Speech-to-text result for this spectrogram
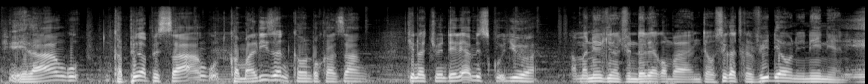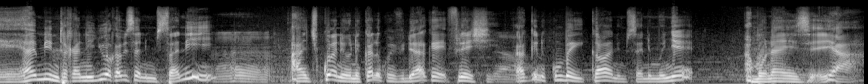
hela yangu nikapewa pesa yangu mm. tukamaliza nikaondoka zangu kinachoendelea mimi sikujua Ama nini kinachoendelea kwamba nitahusika katika video au ni nini yani? e, yani mimi nitaka nijua kabisa ni msanii anachukua nionekane kwenye video yake fresh Yeah. lakini kumbe ikawa ni msanii mwenyewe Harmonize yeah.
